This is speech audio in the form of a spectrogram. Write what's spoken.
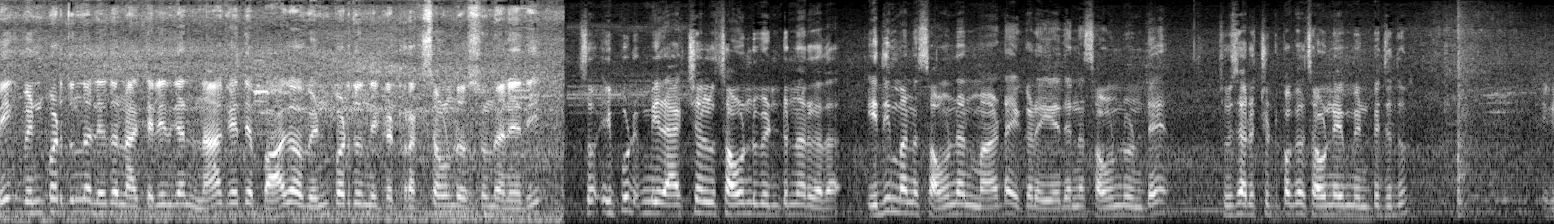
మీకు వినపడుతుందో లేదో నాకు తెలియదు కానీ నాకైతే బాగా వినపడుతుంది ఇక్కడ ట్రక్ సౌండ్ వస్తుంది అనేది. సో ఇప్పుడు మీరు యాక్చువల్ సౌండ్ వింటున్నారు కదా ఇది మన సౌండ్ అన్నమాట. ఇక్కడ ఏదైనా సౌండ్ ఉంటే చూసారు చుట్టుపక్కల సౌండ్ ఏం వినిపించదు. ఇక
